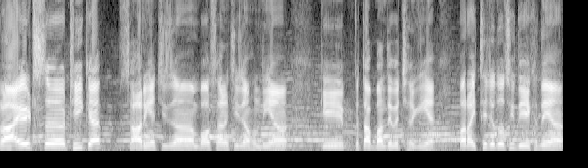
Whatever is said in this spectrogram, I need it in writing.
ਰਾਈਟਸ ਠੀਕ ਹੈ। ਸਾਰੀਆਂ ਚੀਜ਼ਾਂ, ਬਹੁਤ ਸਾਰੀਆਂ ਚੀਜ਼ਾਂ ਹੁੰਦੀਆਂ ਕਿ ਕਿਤਾਬਾਂ ਦੇ ਵਿੱਚ ਹੈਗੀਆਂ। ਪਰ ਇੱਥੇ ਜਦੋਂ ਅਸੀਂ ਦੇਖਦੇ ਹਾਂ,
